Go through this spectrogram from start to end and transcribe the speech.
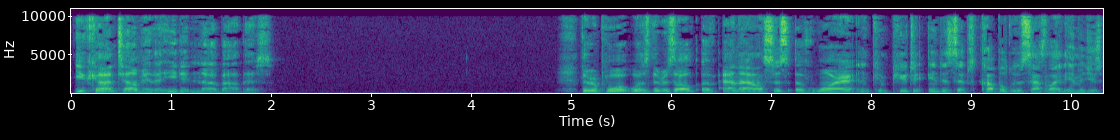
You can't tell me that he didn't know about this. The report was the result of analysis of wire and computer intercepts coupled with satellite images.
